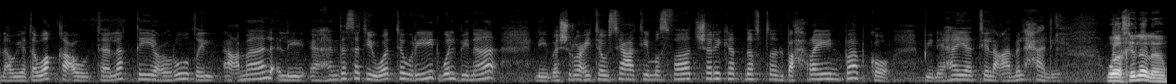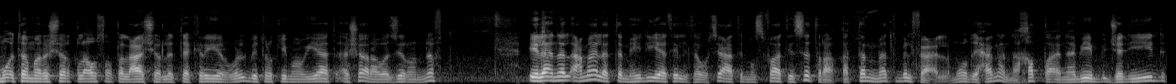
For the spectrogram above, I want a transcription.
أنه يتوقع تلقي عروض الأعمال للهندسة والتوريد والبناء لمشروع توسعة مصفاة شركة نفط البحرين بابكو بنهاية العام الحالي. وخلال مؤتمر الشرق الأوسط العاشر للتكرير والبتروكيماويات أشار وزير النفط إلى أن الأعمال التمهيدية لتوسعة مصفاة سترة قد تمت بالفعل موضحا أن خط أنابيب جديد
